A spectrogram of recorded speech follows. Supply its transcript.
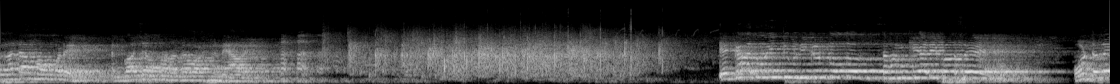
ખાડામાં પડે અને પાછા અમારા દવાખાને આવે. એકાદ હોય નીકળતો તો સામખિયારી પાસે હોટલે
